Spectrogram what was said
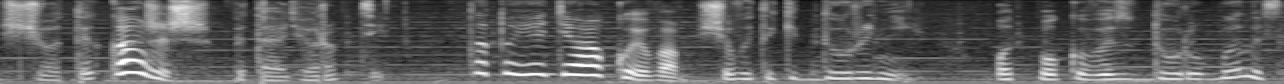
Що ти кажеш? питають горобці. Та то я дякую вам, що ви такі дурні. От поки ви з дуру бились,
